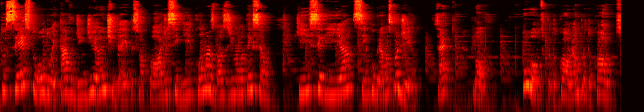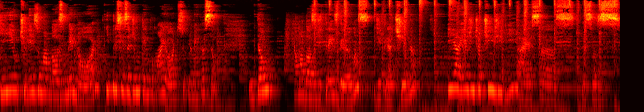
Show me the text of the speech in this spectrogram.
do sexto ou do oitavo dia em diante, daí a pessoa pode seguir com as doses de manutenção, que seria 5 gramas por dia, certo? Bom, o outro protocolo é um protocolo que utiliza uma dose menor e precisa de um tempo maior de suplementação. Então, é uma dose de 3 gramas de creatina e aí a gente atingiria essas, essas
